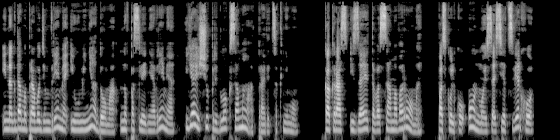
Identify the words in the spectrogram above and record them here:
Иногда мы проводим время и у меня дома, но в последнее время я ищу предлог сама отправиться к нему. Как раз из-за этого самого Ромы, поскольку он мой сосед сверху,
